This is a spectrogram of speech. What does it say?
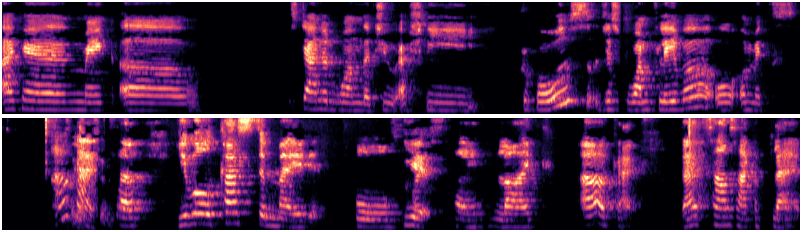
I can make a standard one that you actually propose, just one flavor, or a mix. Okay. Selection. So you will custom made it for, Yes. say, like okay. That sounds like a plan.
